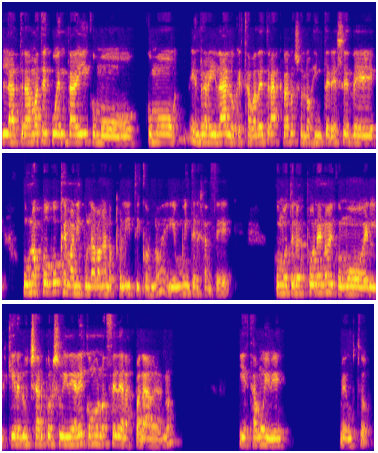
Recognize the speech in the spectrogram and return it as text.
la trama te cuenta ahí como, como en realidad lo que estaba detrás, claro, son los intereses de unos pocos que manipulaban a los políticos, ¿no? Y es muy interesante cómo te lo expone, ¿no? Y cómo él quiere luchar por su ideal y cómo no cede a las palabras, ¿no? Y está muy bien. Me gustó.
